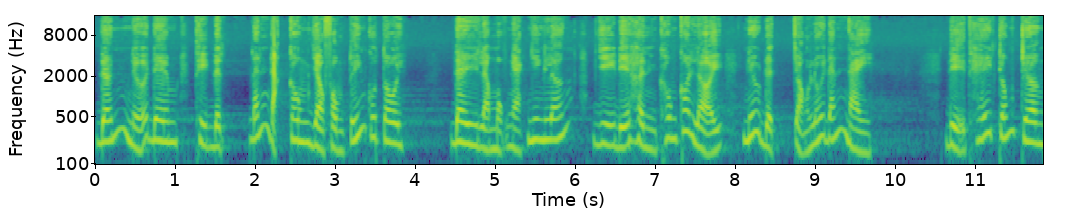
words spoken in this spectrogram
Đến nửa đêm thì địch đánh đặc công vào phòng tuyến của tôi. Đây là một ngạc nhiên lớn vì địa hình không có lợi nếu địch chọn lối đánh này. Địa thế trống trơn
